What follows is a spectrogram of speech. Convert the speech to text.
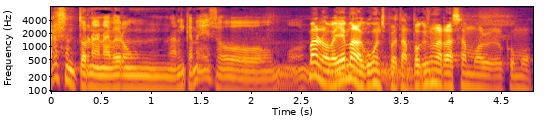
ara se'n tornen a veure una mica més? O... Bueno, veiem alguns, però tampoc és una raça molt comú.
